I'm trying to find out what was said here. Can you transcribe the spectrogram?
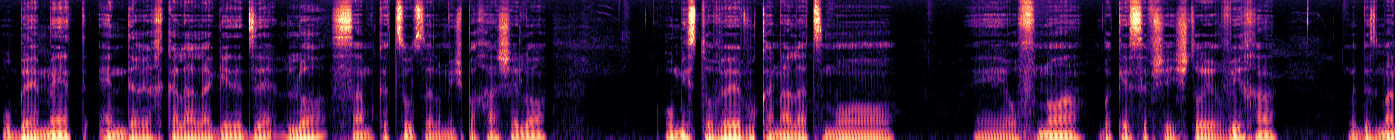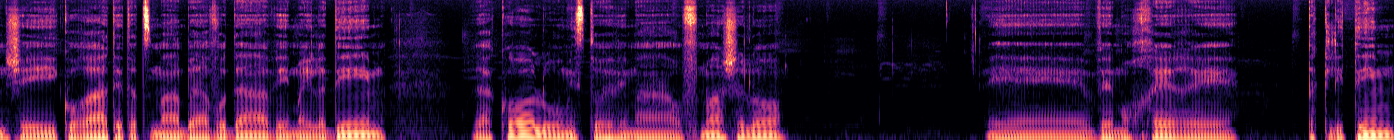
הוא באמת, אין דרך קלה להגיד את זה, לא שם קצוץ על המשפחה שלו. הוא מסתובב, הוא קנה לעצמו אה, אופנוע בכסף שאשתו הרוויחה, ובזמן שהיא קורעת את עצמה בעבודה ועם הילדים והכול, הוא מסתובב עם האופנוע שלו ומוכר אה, תקליטים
